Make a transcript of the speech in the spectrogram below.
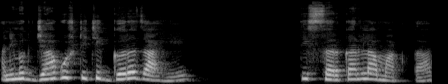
आणि मग ज्या गोष्टीची गरज आहे ती सरकारला मागतात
